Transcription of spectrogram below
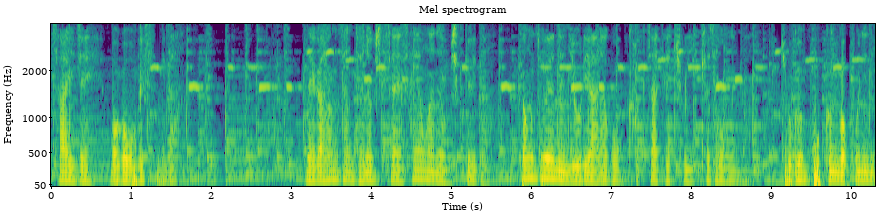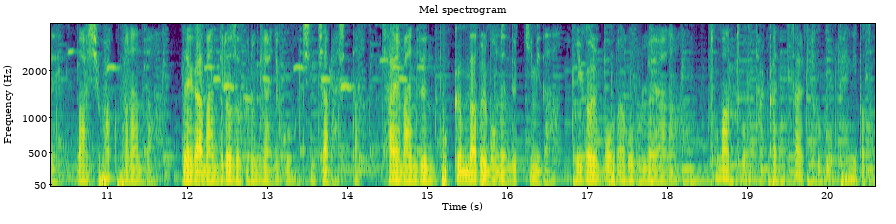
자, 이제 먹어보겠습니다. 내가 항상 저녁 식사에 사용하는 음식들이다. 평소에는 요리 안 하고 각자 대충 익혀서 먹는다. 조금 볶은 것 뿐인데 맛이 확 변한다. 내가 만들어서 그런 게 아니고 진짜 맛있다. 잘 만든 볶음밥을 먹는 느낌이다. 이걸 뭐라고 불러야 하나? 토마토, 닭가슴살, 두부, 팽이버섯.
